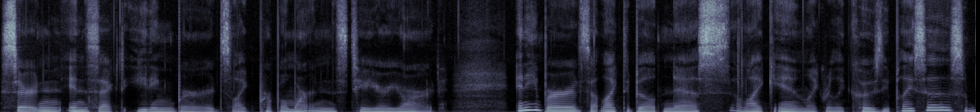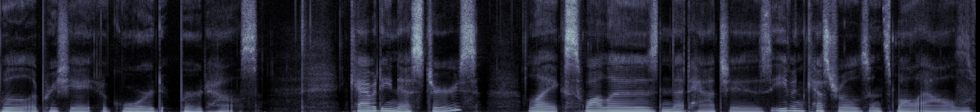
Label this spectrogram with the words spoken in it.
certain insect eating birds like purple martins to your yard. Any birds that like to build nests like in like really cozy places will appreciate a gourd birdhouse. Cavity nesters like swallows, nuthatches, even kestrels and small owls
